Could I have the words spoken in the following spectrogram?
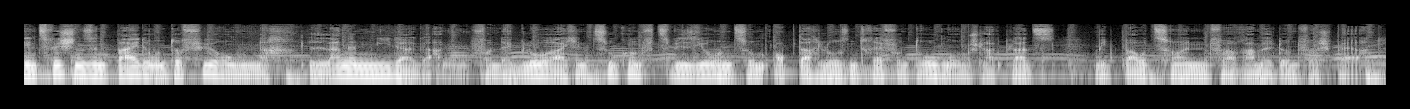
Inzwischen sind beide Unterführungen nach langem Niedergang von der glorreichen Zukunftsvision zum obdachlosen Treff- und Drogenumschlagplatz mit Bauzäunen verrammelt und versperrt.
